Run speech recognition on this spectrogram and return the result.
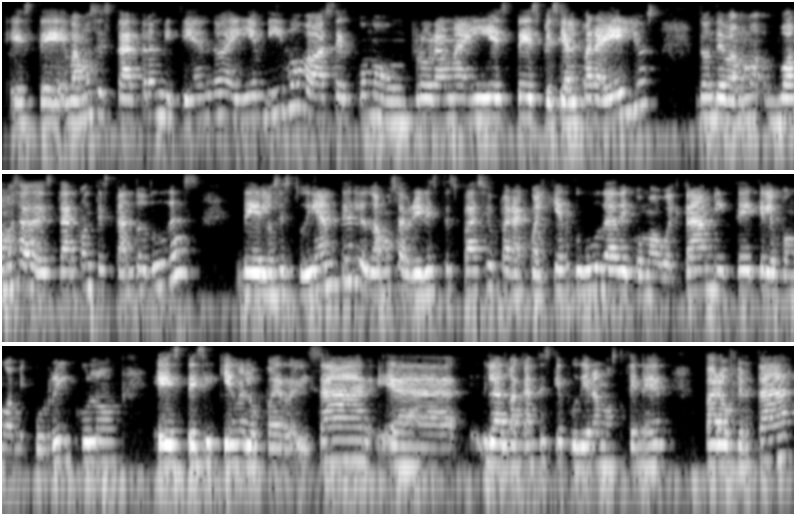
Este, vamos a estar transmitiendo ahí en vivo, va a ser como un programa ahí este especial para ellos, donde vamos, vamos a estar contestando dudas de los estudiantes, les vamos a abrir este espacio para cualquier duda de cómo hago el trámite, qué le pongo a mi currículum, este, si quién me lo puede revisar, eh, las vacantes que pudiéramos tener para ofertar,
